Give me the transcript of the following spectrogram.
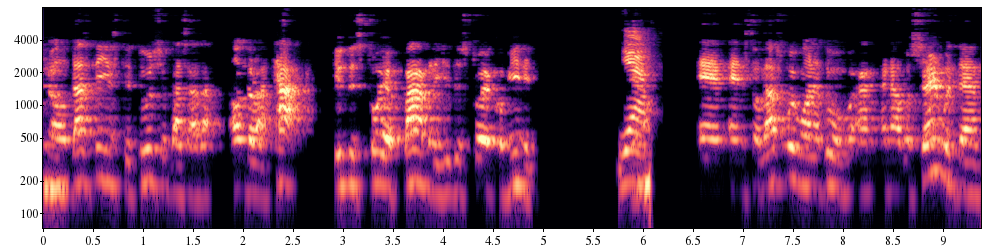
you know that's the institution that's under attack. You destroy a family, you destroy a community. Yeah. You know? And and so that's what we want to do. And, and I was sharing with them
